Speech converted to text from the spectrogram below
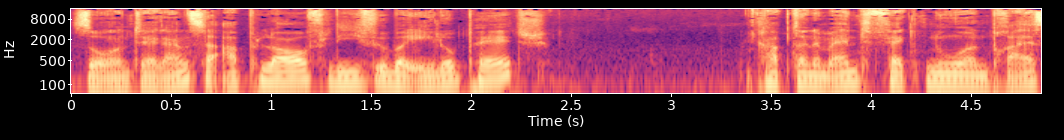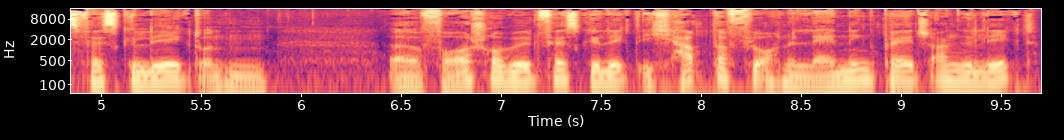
So, und der ganze Ablauf lief über Elopage. Hab dann im Endeffekt nur einen Preis festgelegt und ein äh, Vorschaubild festgelegt. Ich habe dafür auch eine Landingpage angelegt.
